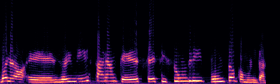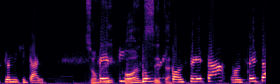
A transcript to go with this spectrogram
Bueno, eh, doy mi Instagram que es cecizungri.comunicación digital. Zungri con Z. Con Z, con Z,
